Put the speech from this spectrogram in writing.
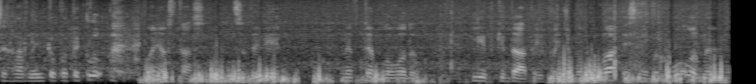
Це гарненько потекло. Поняв, Стас, це тобі не в теплу воду лід кидати і потім обиватись, ніби холодно йому.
